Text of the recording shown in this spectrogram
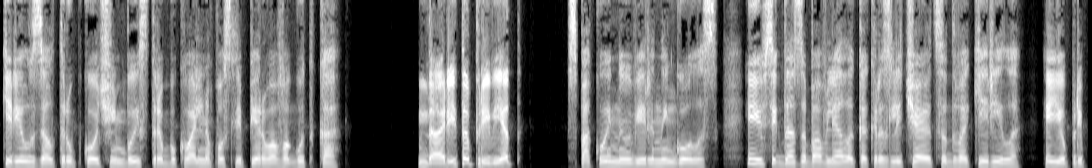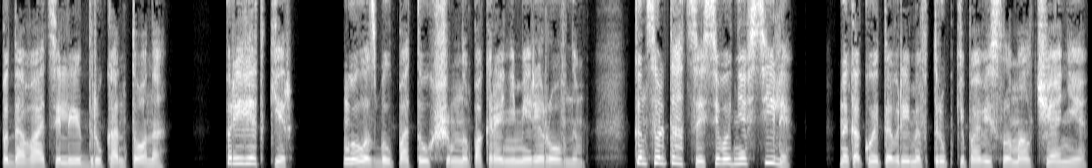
Кирилл взял трубку очень быстро, буквально после первого гудка. «Да, Рита, привет!» Спокойный, уверенный голос. Ее всегда забавляло, как различаются два Кирилла, ее преподаватель и друг Антона. «Привет, Кир». Голос был потухшим, но, по крайней мере, ровным. «Консультация сегодня в силе?» На какое-то время в трубке повисло молчание.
